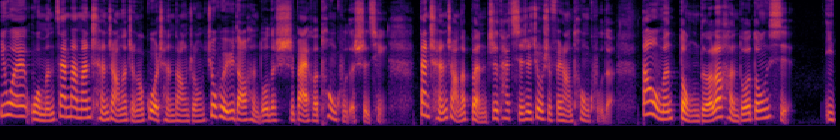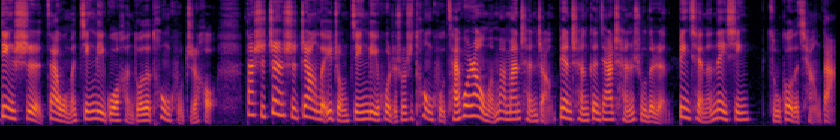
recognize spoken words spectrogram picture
因为我们在慢慢成长的整个过程当中，就会遇到很多的失败和痛苦的事情。但成长的本质，它其实就是非常痛苦的。当我们懂得了很多东西，一定是在我们经历过很多的痛苦之后。但是正是这样的一种经历，或者说是痛苦，才会让我们慢慢成长，变成更加成熟的人，并且呢，内心。足够的强大。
